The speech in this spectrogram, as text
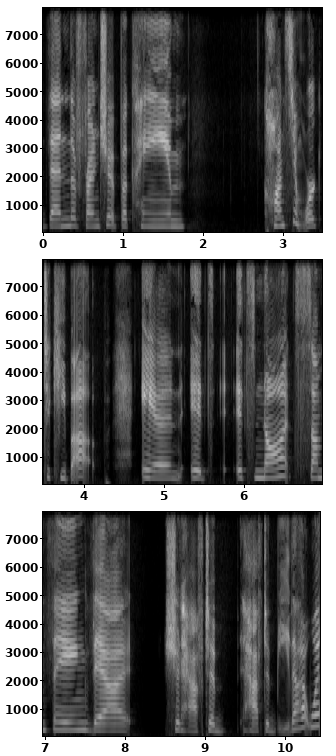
then the friendship became constant work to keep up. And it's it's not something that should have to have to be that way.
